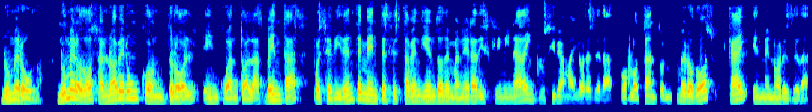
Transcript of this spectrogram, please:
número uno. Número dos, al no haber un control en cuanto a las ventas, pues evidentemente se está vendiendo de manera discriminada, inclusive a mayores de edad. Por lo tanto, número dos, cae en menores de edad.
